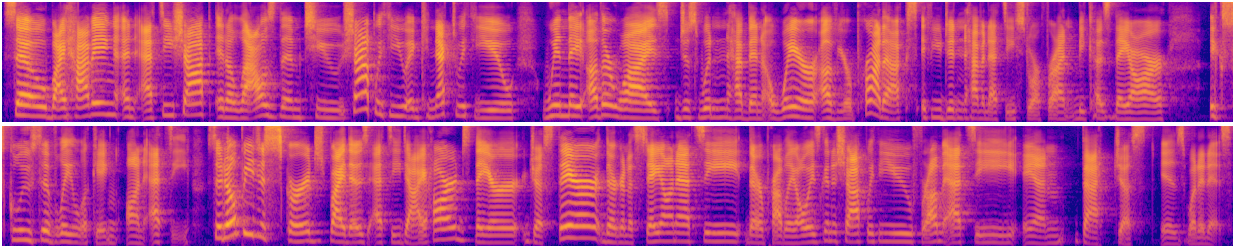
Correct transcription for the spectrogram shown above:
So, by having an Etsy shop, it allows them to shop with you and connect with you when they otherwise just wouldn't have been aware of your products if you didn't have an Etsy storefront because they are exclusively looking on Etsy. So don't be discouraged by those Etsy diehards. They are just there. They're going to stay on Etsy. They're probably always going to shop with you from Etsy. And that just is what it is.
